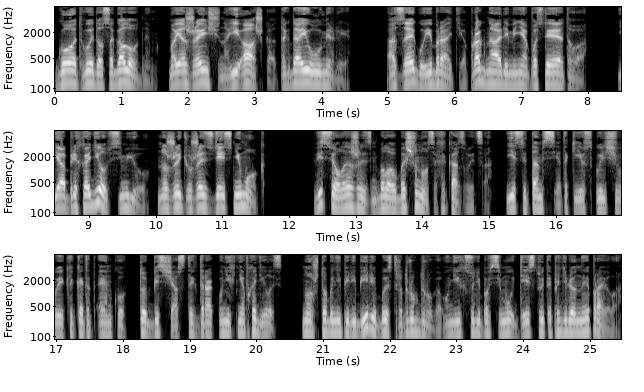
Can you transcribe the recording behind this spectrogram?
Год выдался голодным. Моя женщина и Ашка тогда и умерли. А Зегу и братья прогнали меня после этого. Я приходил в семью, но жить уже здесь не мог. Веселая жизнь была у большеносых, оказывается. Если там все такие вспыльчивые, как этот Энку, то без частых драк у них не обходилось. Но чтобы не перебили быстро друг друга, у них, судя по всему, действуют определенные правила.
